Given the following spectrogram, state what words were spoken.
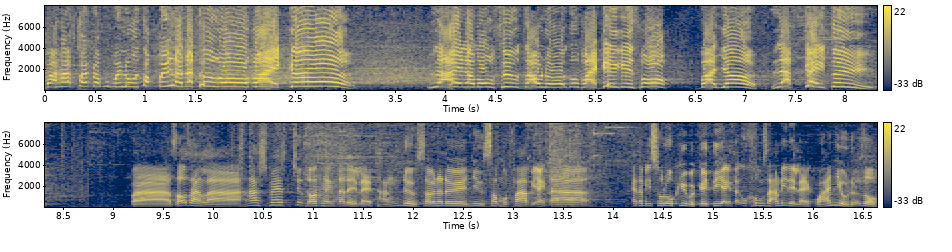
và bắt buộc phải lùi tóc biến lên đánh thương oh my god lại là một siêu sao nữa của Viking Esports và giờ là KT Và rõ ràng là Hashmet trước đó thì anh ta để lẻ thắng được sau Nade nhưng sau một pha bị anh ta anh ta bị solo kill bởi KT anh ta cũng không dám đi để lẻ quá nhiều nữa rồi.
